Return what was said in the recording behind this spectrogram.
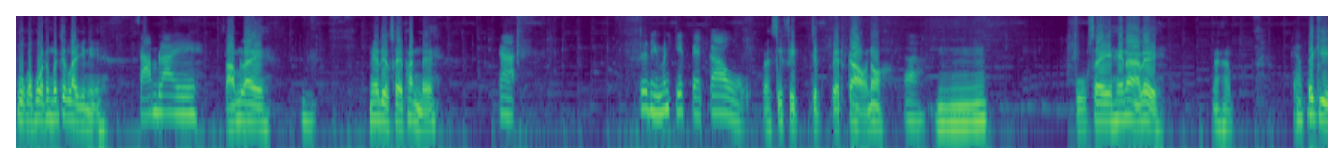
ปลูกข้าวโพดทั้งหมดจักไรอยู่นี่สามไร่สามไรอืมแม่เลือกใส่พันธุ์ไหนกะตัวนี้มัน789แปซิฟิกเจ็ดแปดเก้าเนาะจ้าอืมปลูกใส่ให้หน้าเลยนะครับครับตะกี้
